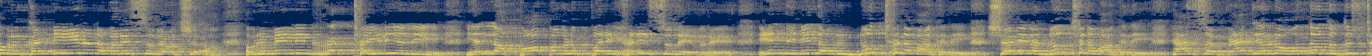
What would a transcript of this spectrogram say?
ಅವರ ಕಣ್ಣೀರನ್ನು ಬರೆಸು ರಾಜ ಅವರ ಮೇಲಿನ ರಕ್ತ ಇಳಿಯಲಿ ಎಲ್ಲ ಪಾಪಗಳು ಪರಿಹರಿಸು ದೇವರೇ ಇಂದಿನಿಂದ ಅವರು ನೂತನವಾಗಲಿ ಶರೀರ ನೂತನವಾಗಲಿ ಕ್ಯಾನ್ಸರ್ ವ್ಯಾಧಿ ಎರಡು ಒಂದೊಂದು ದುಷ್ಟ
